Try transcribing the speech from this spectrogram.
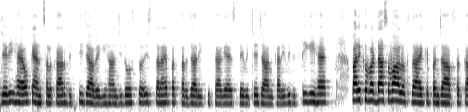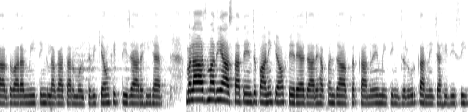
ਜਿਹੜੀ ਹੈ ਉਹ ਕੈਂਸਲ ਕਰ ਦਿੱਤੀ ਜਾਵੇਗੀ। ਹਾਂਜੀ ਦੋਸਤੋ, ਇਸ ਤਰ੍ਹਾਂ ਇਹ ਪੱਤਰ ਜਾਰੀ ਕੀਤਾ ਗਿਆ। ਇਸ ਦੇ ਵਿੱਚ ਇਹ ਜਾਣਕਾਰੀ ਵੀ ਦਿੱਤੀ ਗਈ ਹੈ। ਪਰ ਇੱਕ ਵੱਡਾ ਸਵਾਲ ਉੱਠਦਾ ਹੈ ਕਿ ਪੰਜਾਬ ਸਰਕਾਰ ਦੁਆਰਾ ਮੀਟਿੰਗ ਲਗਾਤਾਰ ਮੁਲਤਵੀ ਕਿਉਂ ਕੀਤੀ ਜਾ ਰਹੀ ਹੈ? ਮੁਲਾਜ਼ਮਾਂ ਦੀਆਂ ਆਸਾਂ ਤੇ ਇੰਜ ਪਾਣੀ ਕਿਉਂ ਫੇਰਿਆ ਜਾ ਰਿਹਾ? ਪੰਜਾਬ ਸਰਕਾਰ ਨੂੰ ਇਹ ਮੀਟਿੰਗ ਜ਼ਰੂਰ ਕਰਨੀ ਚਾਹੀਦੀ ਸੀ।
